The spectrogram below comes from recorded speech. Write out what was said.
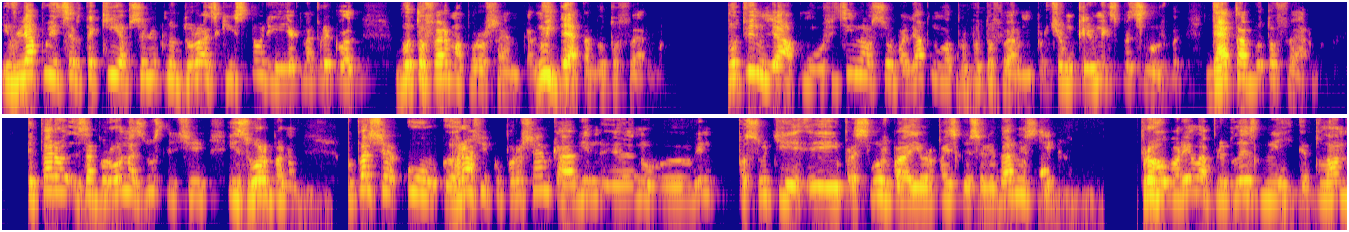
і вляпується в такі абсолютно дурацькі історії, як, наприклад, ботоферма Порошенка. Ну, йде та ботоферма. От він ляпнув, офіційна особа ляпнула про ботоферму, причому керівник спецслужби. Де та ботоферма? Тепер заборона зустрічі із Орбаном. По-перше, у графіку Порошенка він, е, ну, він по суті, і прес-служба Європейської солідарності проговорила приблизний план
